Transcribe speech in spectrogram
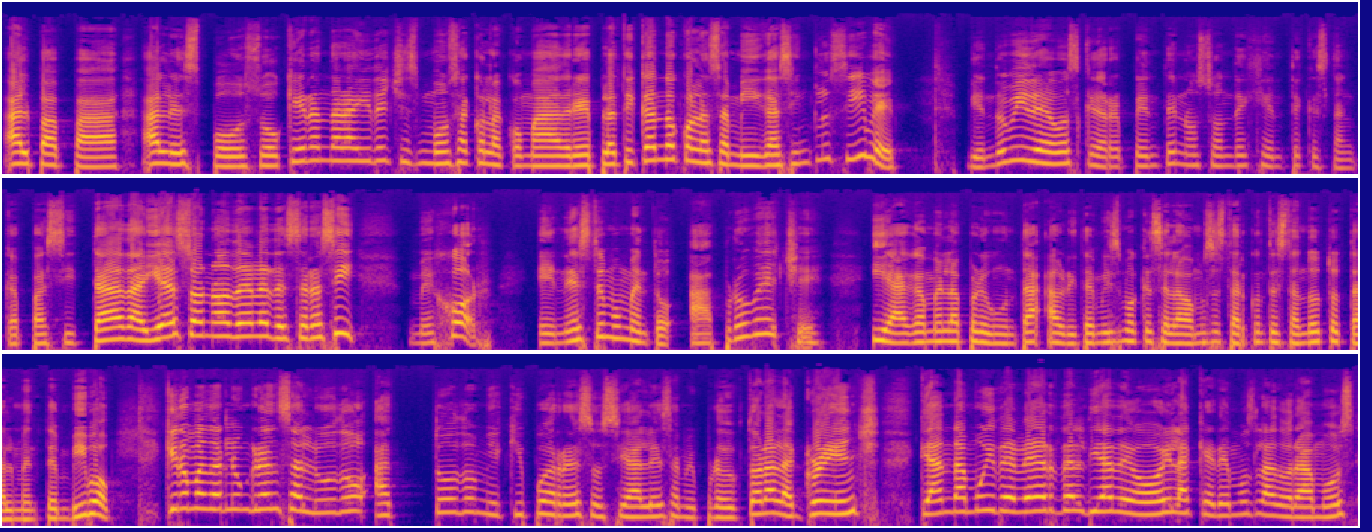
al papá, al esposo, quiere andar ahí de chismosa con la comadre madre, platicando con las amigas, inclusive viendo videos que de repente no son de gente que están capacitada y eso no debe de ser así. Mejor, en este momento aproveche y hágame la pregunta ahorita mismo que se la vamos a estar contestando totalmente en vivo. Quiero mandarle un gran saludo a todo mi equipo de redes sociales, a mi productora, la Grinch, que anda muy de verde el día de hoy, la queremos, la adoramos,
